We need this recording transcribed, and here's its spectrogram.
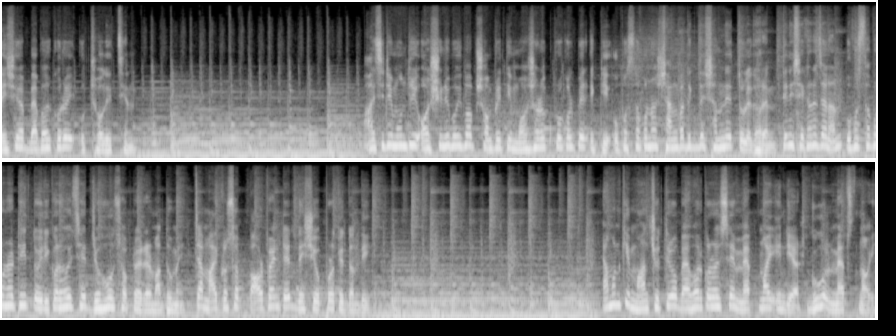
দেশীয় অ্যাপ ব্যবহার করে উৎসাহ দিচ্ছেন। আইসিটি মন্ত্রী অশ্বিনী বৈভব সম্প্রীতি মহাসড়ক প্রকল্পের একটি উপস্থাপনা সাংবাদিকদের সামনে তুলে ধরেন। তিনি সেখানে জানান, উপস্থাপনাটি তৈরি করা হয়েছে জোহো সফটওয়্যারের মাধ্যমে, যা মাইক্রোসফট পাওয়ার পয়েন্টের দেশীয় প্রতিদ্বন্দ্বী। এমনকি মানচিত্রেও ব্যবহার করা হয়েছে ম্যাপ মাই ইন্ডিয়ার, গুগল ম্যাপস নয়।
